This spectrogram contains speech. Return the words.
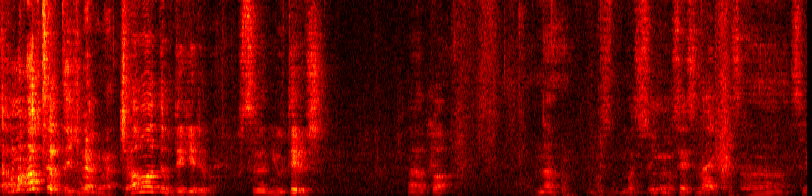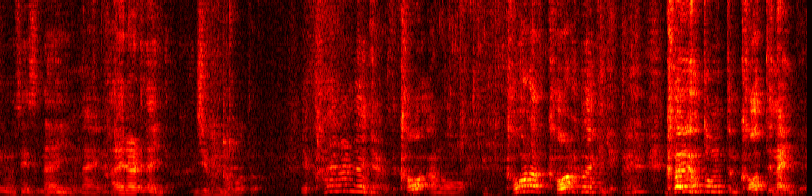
あったらできなくなっちゃう。球あってもできるよ普通に打てるし。やっぱな、うん、まあスイングのセンスないからさ。スイングのセンスない,、うんない変えられないんだから自分のこと。いや変えられないんじゃなくて変わあの変わら変わらないんだよね。変えようと思っても変わってないんだよね。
